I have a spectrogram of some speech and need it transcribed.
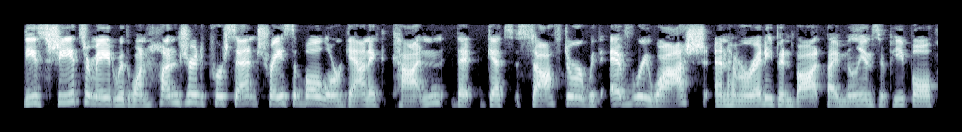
These sheets are made with 100% traceable organic cotton that gets softer with every wash and have already been bought by millions of people.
